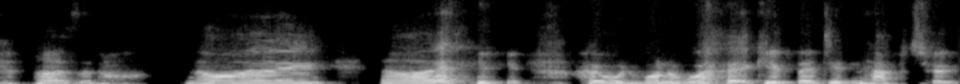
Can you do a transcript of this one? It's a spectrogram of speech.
And I said, oh, no, no, who would want to work if they didn't have to?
